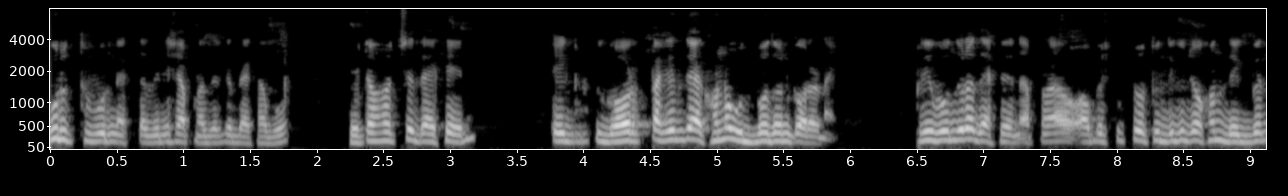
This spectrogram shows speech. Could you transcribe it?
গুরুত্বপূর্ণ একটা জিনিস আপনাদেরকে দেখাবো। সেটা হচ্ছে দেখেন এই ঘরটা কিন্তু এখনও উদ্বোধন করে নাই। প্রিয় বন্ধুরা দেখেন আপনারা অবশ্যই চতুর্দিকে যখন দেখবেন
